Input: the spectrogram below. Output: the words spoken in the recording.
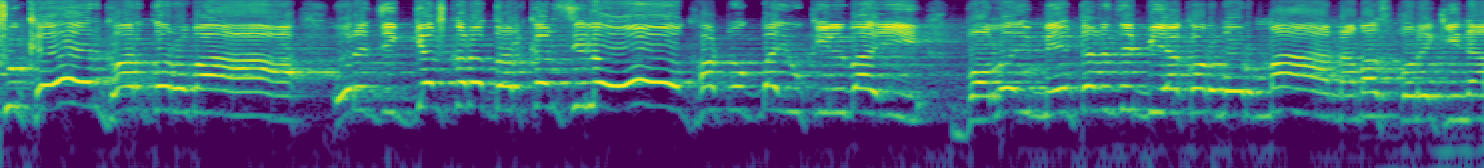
সুখের ঘর করবা, ওরে জিজ্ঞেস করার দরকার ছিল, ও ঘটক ভাই, উকিল ভাই, বলো মেয়েটার যে বিয়া করব, ওর মা নামাজ পড়ে কিনা,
